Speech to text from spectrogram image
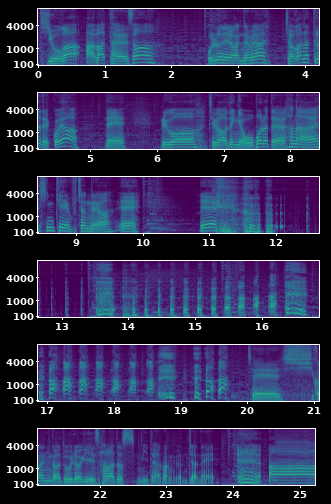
디오가 아바타에서 뭘로 내려갔냐면 저거나트로 됐고요. 네. 그리고 제가 얻은 게 오버로드 하나 신캐에 붙였네요. 예. 예. 제 시간과 노력이 사라졌습니다. 방금 전에. 아,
